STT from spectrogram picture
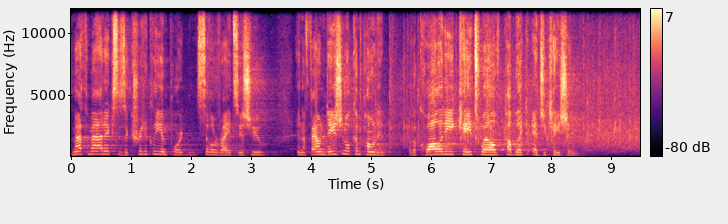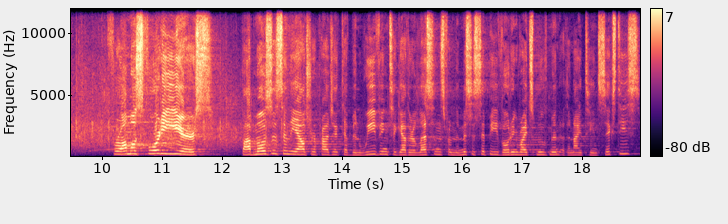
mathematics is a critically important civil rights issue and a foundational component of a quality K-12 public education. For almost 40 years, Bob Moses and the Algebra Project have been weaving together lessons from the Mississippi voting rights movement of the 1960s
